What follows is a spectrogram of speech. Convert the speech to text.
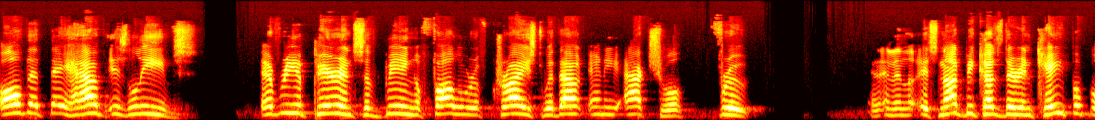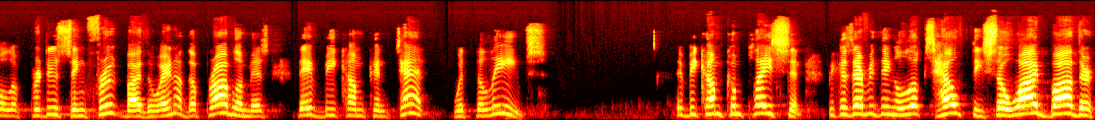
all that they have is leaves. Every appearance of being a follower of Christ without any actual fruit. And, it's not because they're incapable of producing fruit, by the way. No, the problem is they've become content with the leaves. They've become complacent because everything looks healthy. So why bother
